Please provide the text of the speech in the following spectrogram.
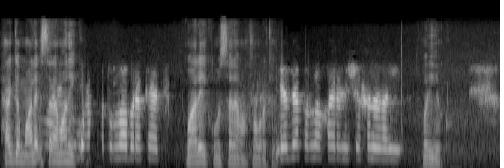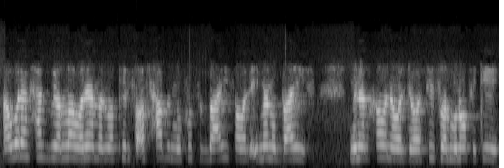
حاجة أم علاء؟ السلام عليكم. ورحمة الله وبركاته. وعليكم السلام ورحمة الله وبركاته. جزاك الله خيرا يا شيخنا غريب وإياكم. أولا حسبي الله ونعم الوكيل في أصحاب النفوس الضعيفة والإيمان الضعيف من الخونة والجواسيس والمنافقين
